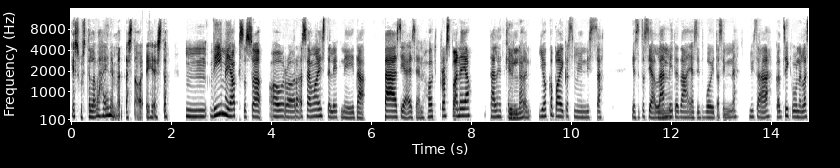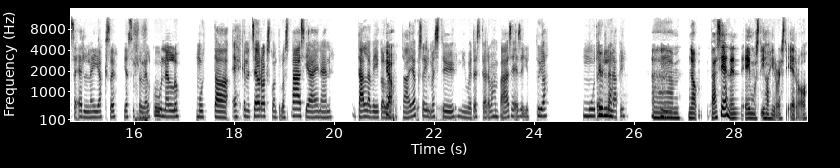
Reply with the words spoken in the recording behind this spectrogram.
keskustella vähän enemmän tästä aiheesta. Mm, viime jaksossa, Aurora, sä maistelit niitä pääsiäisen hot cross paneja. Tällä hetkellä Kyllä. on joka paikassa myynnissä. Ja se tosiaan mm. lämmitetään ja sitten voita sinne lisää. Kansi kuunnella se edellinen jakso, jos et ole vielä kuunnellut. Mutta ehkä nyt seuraavaksi, kun on tulossa pääsiäinen, tällä viikolla, Joo. kun tämä jakso ilmestyy, niin voitaisiin käydä vähän pääsiäisen juttuja muutenkin Kyllä. läpi. Ähm, mm. No pääsiäinen ei musta ihan hirveästi eroa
